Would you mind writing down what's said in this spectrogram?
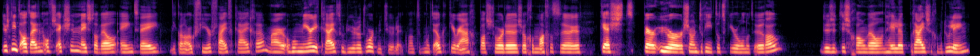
Dus niet altijd een office action, meestal wel 1, 2. Je kan er ook 4, 5 krijgen. Maar hoe meer je krijgt, hoe duurder het wordt natuurlijk. Want het moet elke keer weer aangepast worden. Zo gemachtigde cash per uur zo'n 3 tot 400 euro. Dus het is gewoon wel een hele prijzige bedoeling.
